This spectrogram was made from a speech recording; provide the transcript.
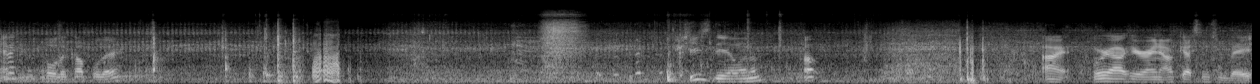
and I pulled a couple there. She's dealing them. Oh. All right, we're out here right now casting some bait.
